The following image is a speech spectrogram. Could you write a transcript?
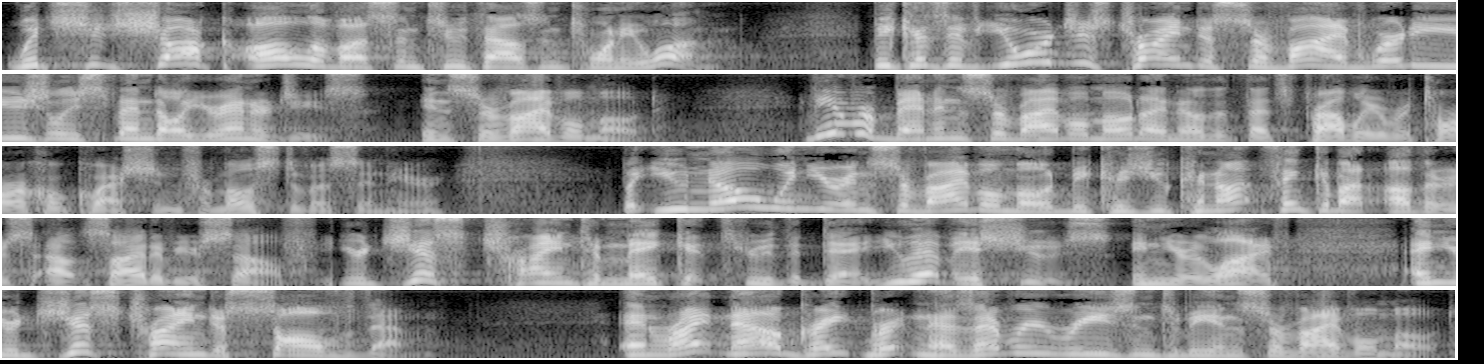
which should shock all of us in 2021. Because if you're just trying to survive, where do you usually spend all your energies? In survival mode. Have you ever been in survival mode? I know that that's probably a rhetorical question for most of us in here. But you know when you're in survival mode because you cannot think about others outside of yourself. You're just trying to make it through the day. You have issues in your life and you're just trying to solve them. And right now, Great Britain has every reason to be in survival mode.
